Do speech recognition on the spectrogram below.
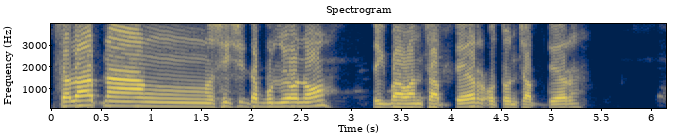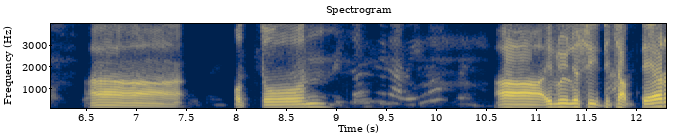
Sa lahat ng CCW, no? Tigbawan chapter, Uton chapter, ah, Uton, ah, Iloilo City chapter,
